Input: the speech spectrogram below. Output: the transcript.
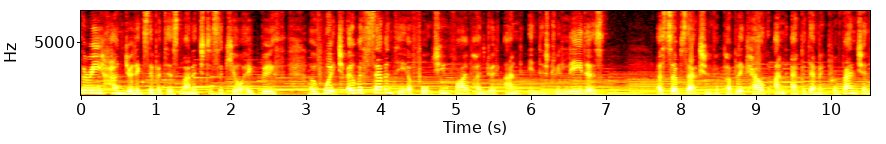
300 exhibitors managed to secure a booth, of which over 70 are Fortune 500 and industry leaders. A subsection for public health and epidemic prevention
